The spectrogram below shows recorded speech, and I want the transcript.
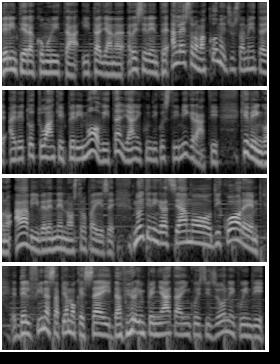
dell'intera comunità italiana residente all'estero, ma come giustamente hai detto tu anche per i nuovi italiani, quindi questi immigrati che vengono a vivere nel nostro paese. Noi ti ringraziamo di cuore, Delfina, sappiamo che sei davvero impegnata in questi giorni, quindi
